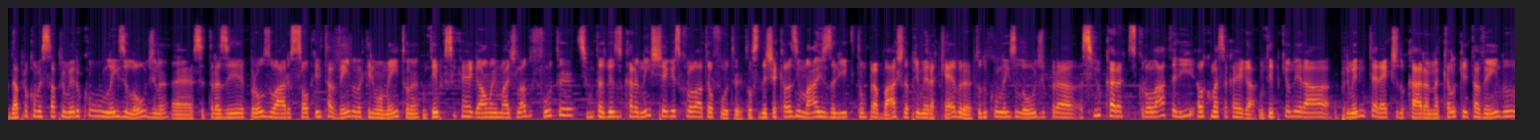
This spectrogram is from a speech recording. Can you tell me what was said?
Dá pra começar primeiro com o lazy load, né? É, você trazer pro usuário só o que ele tá vendo naquele momento, né? No tempo que você carregar uma imagem lá do footer, se muitas vezes o cara nem chega a scrollar até o footer. Então você deixa aquelas imagens ali que estão para baixo da primeira quebra, tudo com lazy load para assim o cara scrollar até ali, ela começa a carregar. Não tem porque onerar o primeiro interact do cara naquela que ele tá vendo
